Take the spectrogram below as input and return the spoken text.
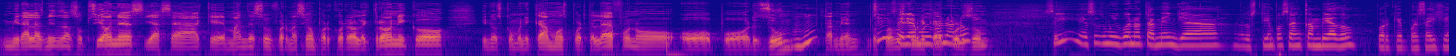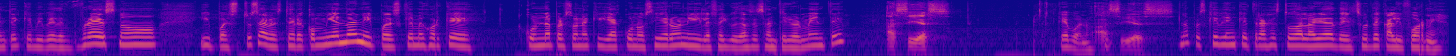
mirar las mismas opciones, ya sea que mande su información por correo electrónico y nos comunicamos por teléfono o por Zoom también. Nos sí, podemos sería comunicar muy bueno, por Zoom. Sí, eso es muy bueno también. Ya los tiempos han cambiado porque pues hay gente que vive de Fresno y pues tú sabes, te recomiendan y pues qué mejor que con una persona que ya conocieron y les ayudases anteriormente. Así es. Qué bueno. Así es. No, pues qué bien que trajes todo el área del sur de California.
